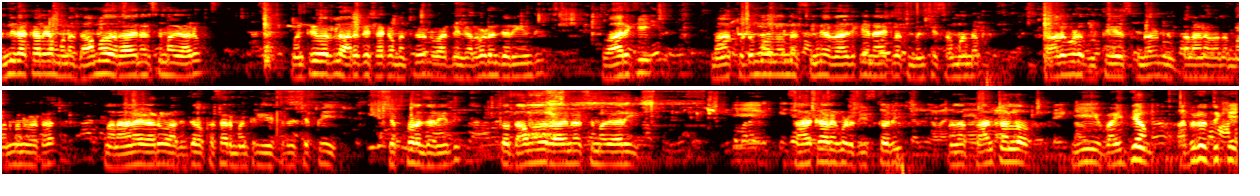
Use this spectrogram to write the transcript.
అన్ని రకాలుగా మన దామోదర రాజనరసింహ గారు మంత్రివర్యులు ఆరోగ్య శాఖ మంత్రివర్యులు వాటిని కలవడం జరిగింది. వారికి మా కుటుంబంలో ఉన్న సీనియర్ రాజకీయ నాయకులకు మంచి సంబంధం. వారు కూడా గుర్తు చేసుకున్నారు. మేము ఫలానా వాళ్ళ మన్మనగట మా నాన్నగారు వాళ్ళిద్దరు ఒకసారి మంత్రి చేశారని చెప్పి చెప్పుకోవడం జరిగింది. సో దామోదర రాజనరసింహ గారి సహకారం కూడా తీసుకొని మన ప్రాంతంలో ఈ వైద్యం అభివృద్ధికి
